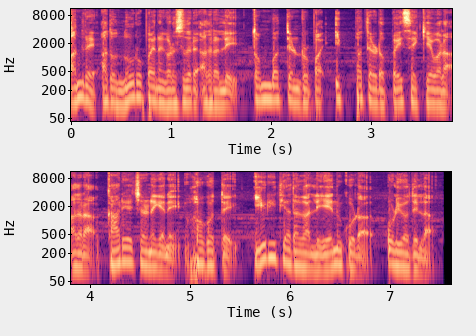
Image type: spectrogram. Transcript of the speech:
ಅಂದ್ರೆ ಅದು ನೂರು ರೂಪಾಯಿನ ಗಳಿಸಿದ್ರೆ ಅದರಲ್ಲಿ ತೊಂಬತ್ತೆಂಟು ರೂಪಾಯಿ ಇಪ್ಪತ್ತೆರಡು ಪೈಸೆ ಕೇವಲ ಅದರ ಕಾರ್ಯಾಚರಣೆಗೆ ಹೋಗುತ್ತೆ. ಈ ರೀತಿಯಾದಾಗ ಅಲ್ಲಿ ಏನು ಕೂಡ ಉಳಿಯೋದಿಲ್ಲ.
